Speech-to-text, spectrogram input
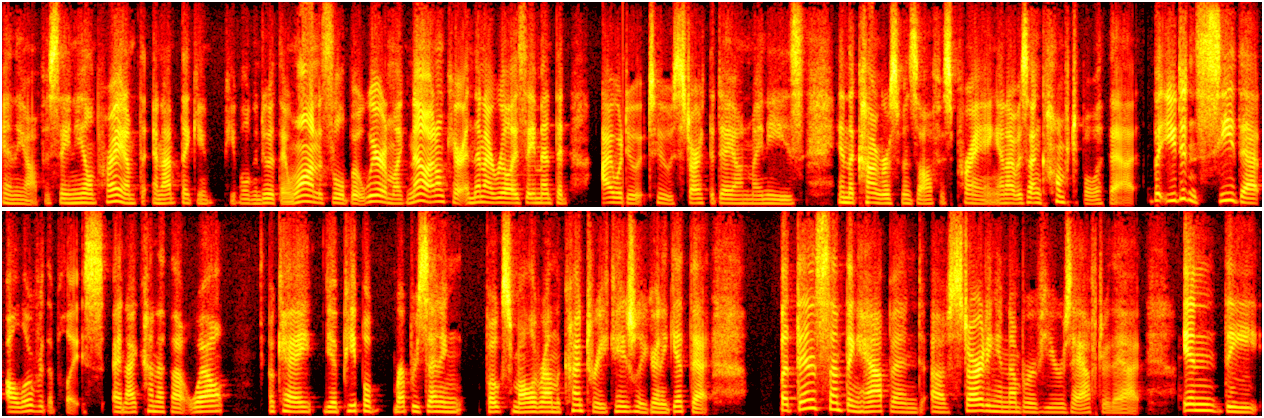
In the office. They kneel and pray. I'm th- and I'm thinking people can do what they want. It's a little bit weird. I'm like, no, I don't care. And then I realized they meant that I would do it too. Start the day on my knees in the congressman's office praying. And I was uncomfortable with that. But you didn't see that all over the place. And I kind of thought, well, okay, you have people representing folks from all around the country. Occasionally you're going to get that. But then something happened uh, starting a number of years after that. In the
